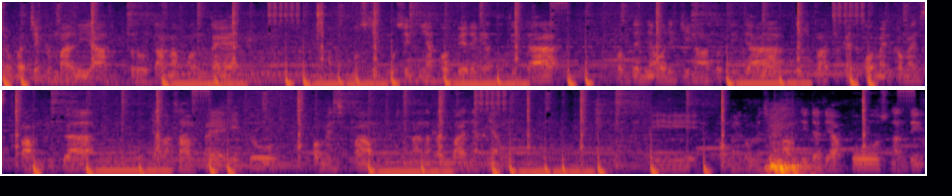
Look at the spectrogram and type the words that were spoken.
coba cek kembali ya terutama konten musik-musiknya copyright atau tidak kontennya original atau tidak terus perhatikan komen-komen spam juga. Jangan sampai itu komen spam gitu karena kan banyak yang tidak dihapus nanti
